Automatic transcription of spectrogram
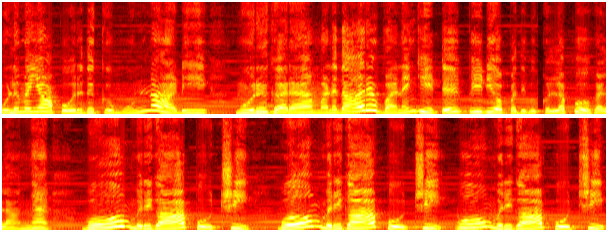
முழுமையா போறதுக்கு முன்னாடி முருகரை மனதார வணங்கிட்டு வீடியோ பதிவுக்குள்ள போகலாங்க. ஓ முருகா போற்றி ஓம் முருகா போற்றி ஓ முருகா போற்றி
